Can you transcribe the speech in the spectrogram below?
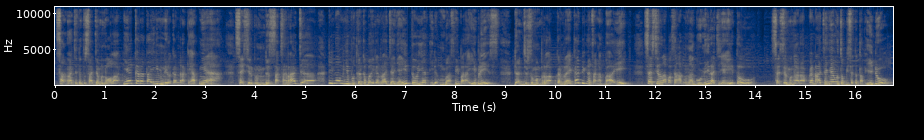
Sang raja tentu saja menolaknya karena tak ingin meninggalkan rakyatnya. Cecil pun mendesak sang raja dengan menyebutkan kebaikan rajanya itu yang tidak membasmi para iblis dan justru memperlakukan mereka dengan sangat baik. Cecil nampak sangat mengagumi rajanya itu. Cecil mengharapkan rajanya untuk bisa tetap hidup.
